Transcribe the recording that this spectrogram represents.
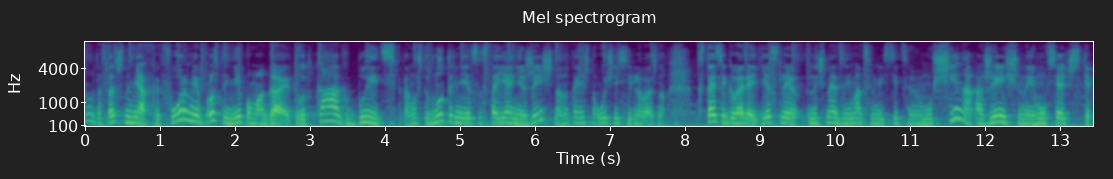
ну, достаточно мягкой форме просто не помогает. И вот как быть, потому что внутреннее состояние женщины, оно, конечно, очень сильно важно. Кстати говоря, если начинает заниматься инвестициями мужчина, а женщина ему всячески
